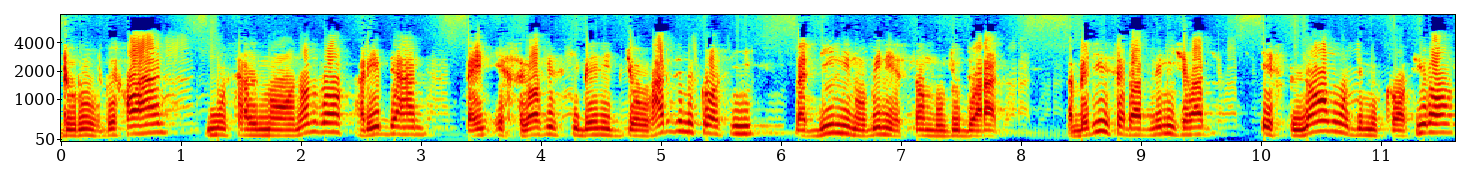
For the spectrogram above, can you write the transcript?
دروغ بخواهند مسلمانان را فریب دهند. و این اختلافی است که بین جوهر دموکراسی و دین مبین اسلام وجود دارد. و بدین سبب نمی شود اسلام و دموکراسی را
